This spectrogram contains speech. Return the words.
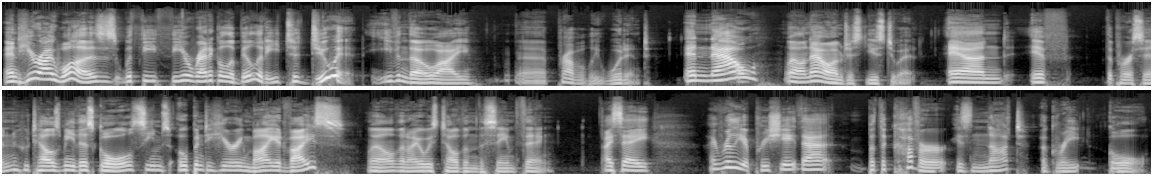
And here I was with the theoretical ability to do it, even though I uh, probably wouldn't. And now, well, now I'm just used to it. And if the person who tells me this goal seems open to hearing my advice, well, then I always tell them the same thing. I say, I really appreciate that, but the cover is not a great goal.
